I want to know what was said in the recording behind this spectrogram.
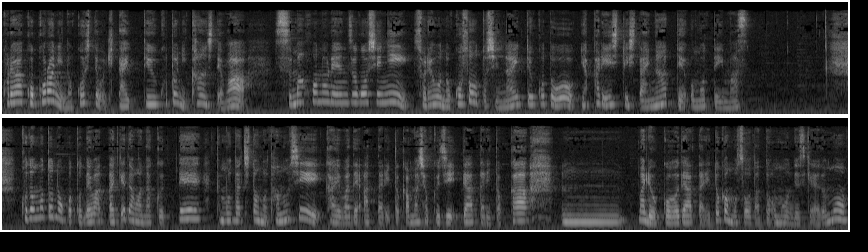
これは心に残しておきたいっていうことに関してはスマホのレンズ越しにそれを残そうとしないっていうことをやっぱり意識したいなって思っています。子供とのことではだけではなくって友達との楽しい会話であったりとか、まあ、食事であったりとかうーん、まあ、旅行であったりとかもそうだと思うんですけれども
